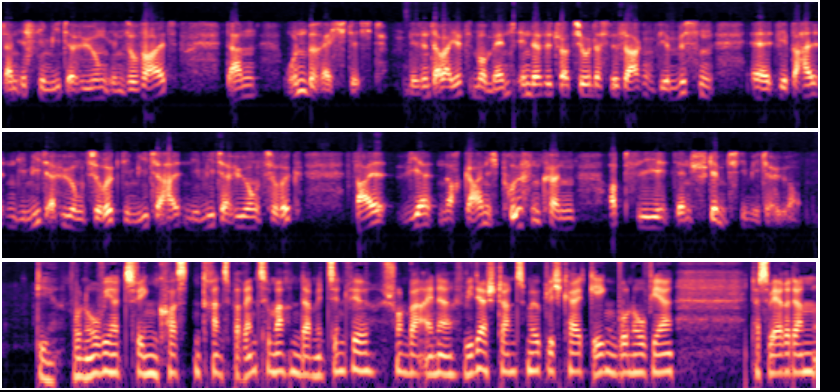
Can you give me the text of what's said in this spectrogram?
dann ist die Mieterhöhung insoweit dann unberechtigt. Wir sind aber jetzt im Moment in der Situation, dass wir sagen, wir müssen, äh, wir behalten die Mieterhöhung zurück, die Mieter halten die Mieterhöhung zurück, weil wir noch gar nicht prüfen können, ob sie denn stimmt, die Mieterhöhung. Die Vonovia zwingen, Kosten transparent zu machen. Damit sind wir schon bei einer Widerstandsmöglichkeit gegen Vonovia. Das wäre dann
